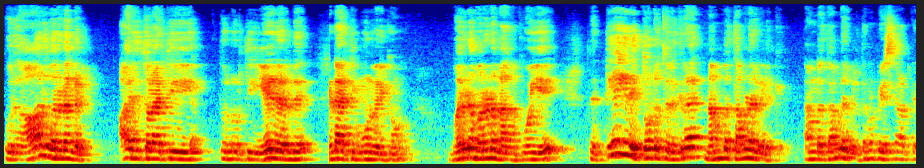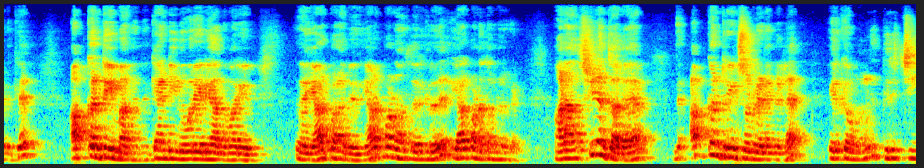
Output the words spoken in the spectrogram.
ஒரு ஆறு வருடங்கள் ஆயிரத்தி தொள்ளாயிரத்தி தொண்ணூற்றி ஏழுல இருந்து ரெண்டாயிரத்தி மூணு வரைக்கும் வருடம் வருடம் நாங்கள் போய் இந்த தேயிலை தோட்டத்தில் இருக்கிற நம்ம தமிழர்களுக்கு நம்ம தமிழர்கள் தமிழ் பேசுகிற ஆட்களுக்கு அப் கண்ட்ரிம்பாங்க இந்த கேண்டீன் ஒரேலியா அந்த மாதிரி யாழ்ப்பாணம் யாழ்ப்பாணத்தில் இருக்கிறது யாழ்ப்பாண தமிழர்கள். ஆனால் ஸ்ரீலங்காவில் இந்த அப் கண்ட்ரின்னு சொல்கிற இடங்களில் இருக்கவங்களுக்கு திருச்சி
